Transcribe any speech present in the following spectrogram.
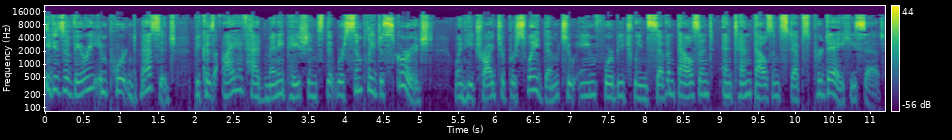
It is a very important message because I have had many patients that were simply discouraged when he tried to persuade them to aim for between 7,000 and 10,000 steps per day, he said.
